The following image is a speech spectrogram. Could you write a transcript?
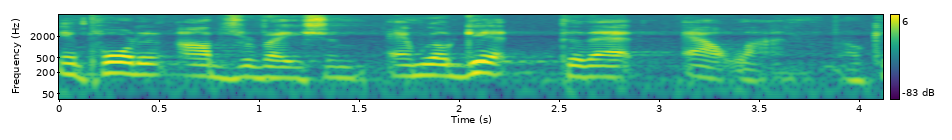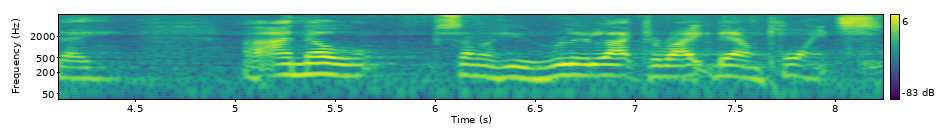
important observation, and we'll get to that outline, okay? Uh, I know some of you really like to write down points,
